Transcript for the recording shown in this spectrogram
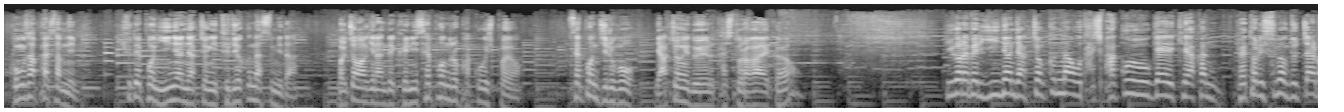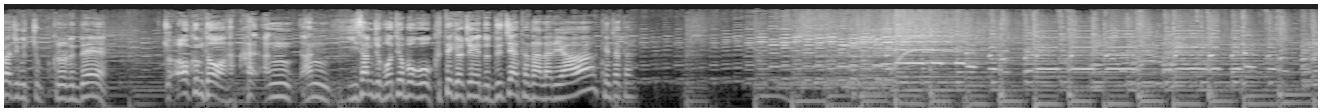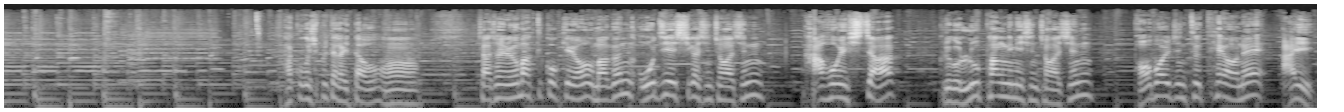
공사팔삼님 휴대폰 2년 약정이 드디어 끝났습니다. 멀쩡하긴 한데 괜히 새 폰으로 바꾸고 싶어요. 새 폰 지르고 약정의 노예로 다시 돌아가야 할까요? 이거라면 2년 약정 끝나고 다시 바꾸게 이렇게 약간 배터리 수명도 짧아지고 좀 그러는데 조금 더 한, 한, 한 2, 3주 버텨보고 그때 결정해도 늦지 않다 달라리야. 괜찮다. 바꾸고 싶을 때가 있다고. 어. 자, 저희는 음악 듣고 올게요. 음악은 오지혜 씨가 신청하신 가호의 시작, 그리고 루팡님이 신청하신 버벌진트 태연의 아이.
